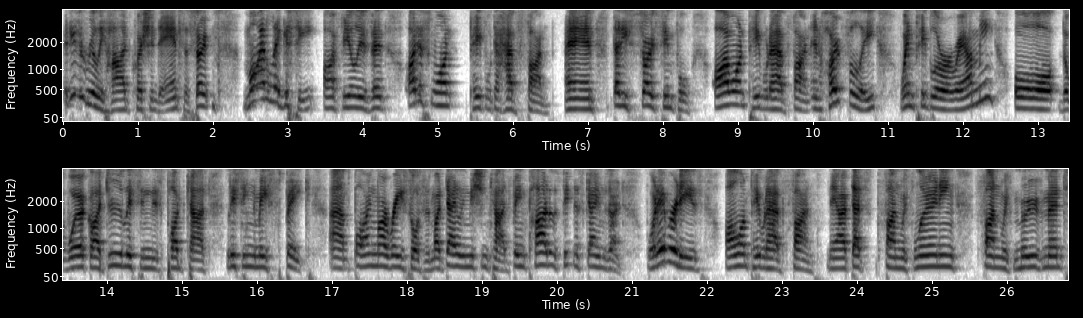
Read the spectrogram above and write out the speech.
it is a really hard question to answer. So, my legacy, I feel, is that I just want people to have fun, and that is so simple. I want people to have fun. And hopefully, when people are around me or the work I do, listening to this podcast, listening to me speak, um, buying my resources, my daily mission cards, being part of the fitness game zone, whatever it is, I want people to have fun. Now, if that's fun with learning, fun with movement,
